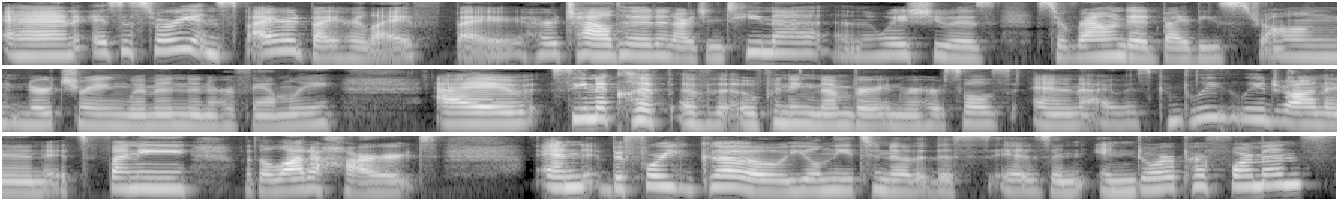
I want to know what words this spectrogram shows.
And it's a story inspired by her life, by her childhood in Argentina, and the way she was surrounded by these strong, nurturing women in her family. I've seen a clip of the opening number in rehearsals, and I was completely drawn in. It's funny with a lot of heart. And before you go, you'll need to know that this is an indoor performance.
